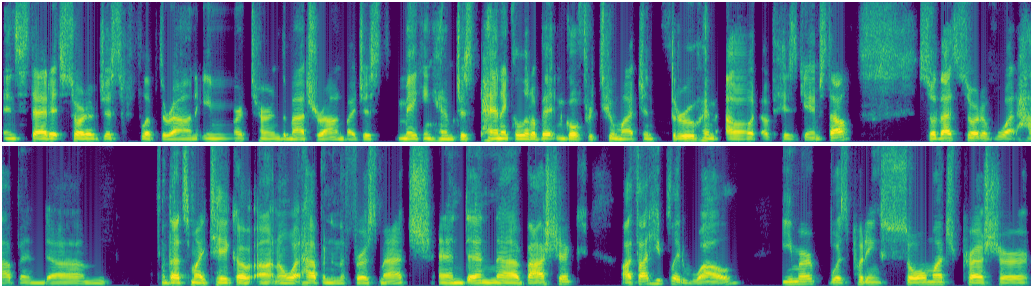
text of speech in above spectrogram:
instead it sort of just flipped around. Ymer turned the match around by just making him just panic a little bit and go for too much and threw him out of his game style. So that's sort of what happened. Um, that's my take on, on, what happened in the first match. And then uh, Vasek, I thought he played well. Ymer was putting so much pressure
